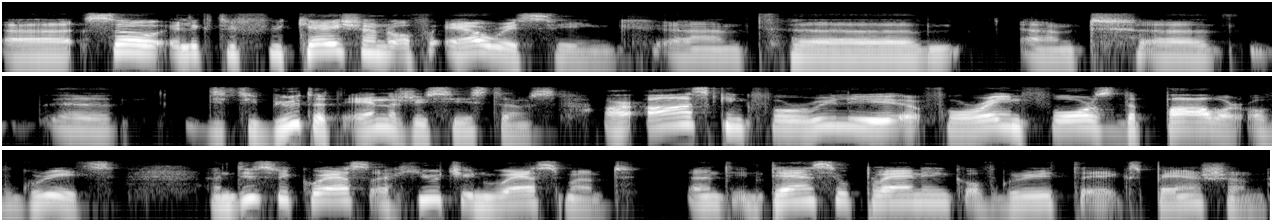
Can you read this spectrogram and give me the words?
Uh, so electrification of everything and uh, and uh, uh, distributed energy systems are asking for really uh, for reinforce the power of grids and this requires a huge investment and intensive planning of grid expansion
